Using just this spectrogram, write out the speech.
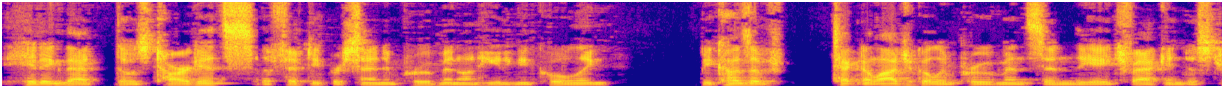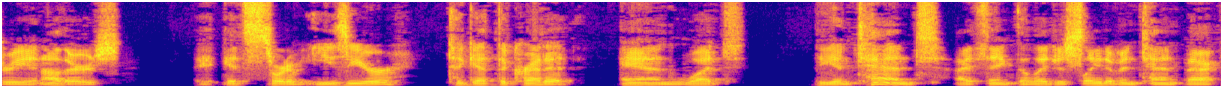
hitting that those targets, the 50% improvement on heating and cooling, because of technological improvements in the HVAC industry and others, it's sort of easier to get the credit. And what the intent, I think, the legislative intent back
